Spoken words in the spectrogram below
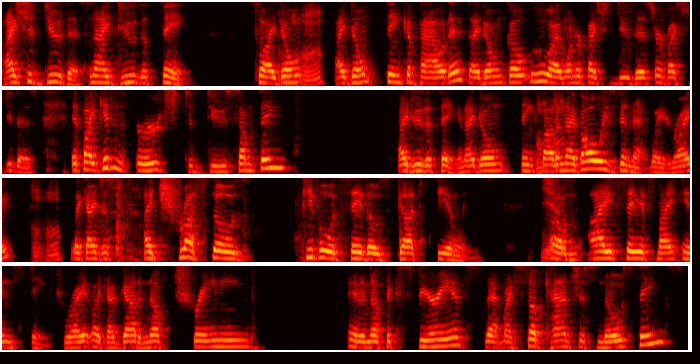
I should do this, and I do the thing. So I don't Mm-hmm. I don't think about it. I don't go, ooh, I wonder if I should do this or if I should do this. If I get an urge to do something, I do the thing and I don't think about it. Mm-hmm. And I've always been that way, right? Mm-hmm. Like I just I trust those people would say those gut feelings. Yes. Um, I say it's my instinct, right? Like I've got enough training and enough experience that my subconscious knows things.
